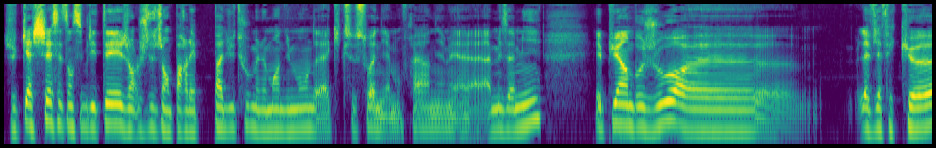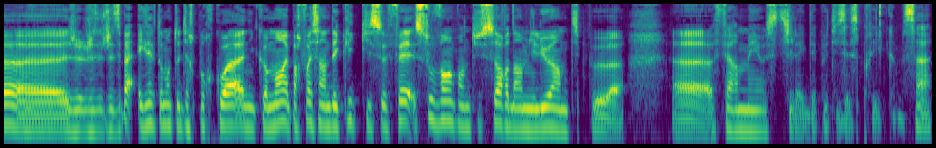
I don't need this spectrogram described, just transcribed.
je cachais cette sensibilité, j'en, j'en parlais pas du tout, mais le moins du monde à qui que ce soit, ni à mon frère, ni à mes, à mes amis. Et puis un beau jour, euh, la vie a fait que, euh, je ne sais pas exactement te dire pourquoi ni comment, et parfois c'est un déclic qui se fait souvent quand tu sors d'un milieu un petit peu euh, euh, fermé, hostile, avec des petits esprits comme ça,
